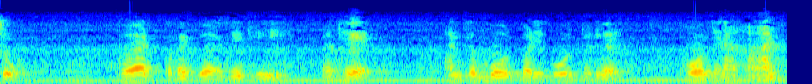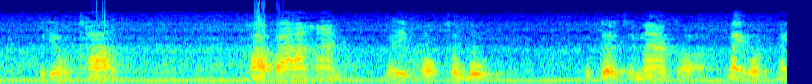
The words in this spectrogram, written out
สุข เกิดก็ไปเกิดในที่ประเทศ อันสมบูรณ์บริบูรณ์ไปด้วย โภชนาหารเรียกว่าข้าว ข้าวปลาอาหารบริโภคสมบูรณ์ก็เกิดขึ้นมาก็ไม่อดไม่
